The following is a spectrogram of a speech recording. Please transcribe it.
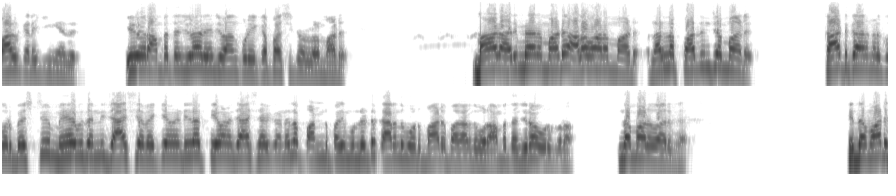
பால் கிடைக்குங்க அது இது ஒரு ஐம்பத்தஞ்சு ரூபா ரேஞ்சு வாங்கக்கூடிய கெப்பாசிட்டி உள்ள மாடு. மாடு அருமையான மாடு அளவான மாடு. நல்ல பதிஞ்ச மாடு. காட்டுக்காரங்களுக்கு ஒரு பெஸ்ட் மேவு தண்ணி ஜாஸ்தியா வைக்க வேண்டியதா தீவனம் ஜாஸ்தியா வைக்க வேண்டியதா பன்னெண்டு பதிமூணு லிட்டர் கறந்து போடு மாடு கறந்து போடும் ஐம்பத்தஞ்சு ரூபா கொடுக்கணும். இந்த மாடு பாருங்க. இந்த மாடு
